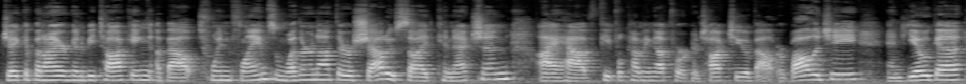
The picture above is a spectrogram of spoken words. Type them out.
Jacob and I are going to be talking about twin flames and whether or not they're a shadow side connection. I have people coming up who are going to talk to you about herbology and yoga.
